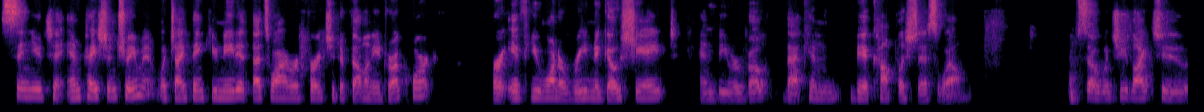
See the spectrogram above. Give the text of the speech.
send you to inpatient treatment, which I think you needed. That's why I referred you to felony drug court. Or if you want to renegotiate and be revoked, that can be accomplished as well. So would you like to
